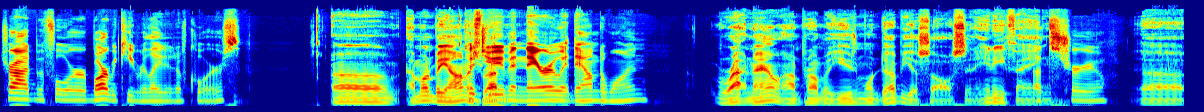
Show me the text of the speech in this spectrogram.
tried before, barbecue related, of course. Um, I'm gonna be honest. Could you right, even narrow it down to one? right now, I probably use more W sauce than anything. That's true. Uh,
